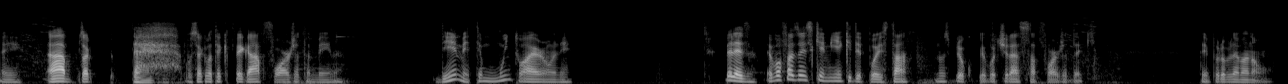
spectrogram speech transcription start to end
Aí. Ah, só... Ah, você que vou ter que pegar a forja também, né? Deme, tem muito iron ali. Beleza, eu vou fazer um esqueminha aqui depois, tá? Não se preocupe, eu vou tirar essa forja daqui. Não tem problema não.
